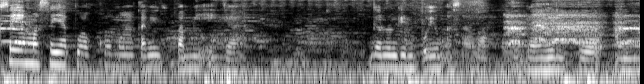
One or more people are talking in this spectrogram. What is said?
Masaya masaya po ako mga kami kami iga. Ganon din po yung asawa ko dahil po ano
